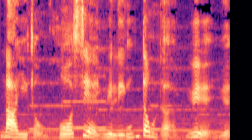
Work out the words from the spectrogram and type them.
那一种活现与灵动的跃跃。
